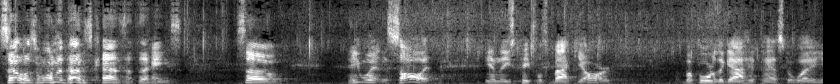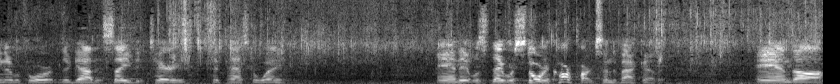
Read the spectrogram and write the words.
So it was one of those kinds of things. So he went and saw it in these people's backyard before the guy had passed away, you know, before the guy that saved it, Terry, had passed away. And it was they were storing car parts in the back of it. And uh,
